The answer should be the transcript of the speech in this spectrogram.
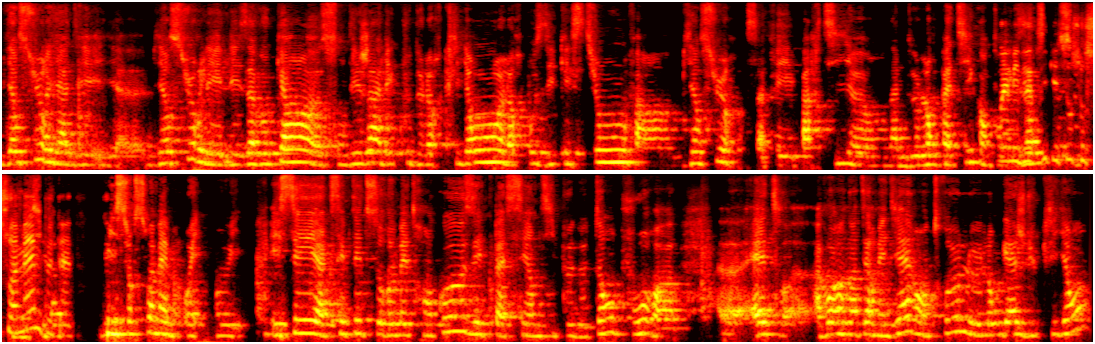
bien sûr, il y a des, bien sûr, les, avocats sont déjà à l'écoute de leurs clients, leur posent des questions. Enfin, bien sûr, ça fait partie. On a de l'empathie quand on. Oui, mais des questions sur soi-même peut-être. Oui, sur soi-même, oui, oui. Et c'est accepter de se remettre en cause et de passer un petit peu de temps pour euh, euh, être, avoir un intermédiaire entre le langage du client,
